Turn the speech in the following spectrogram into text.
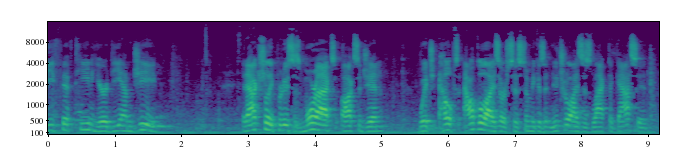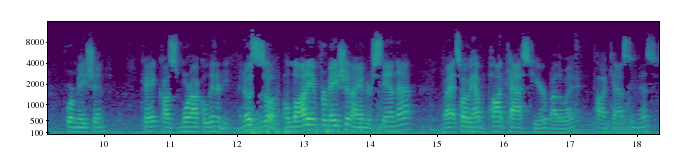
B15 here, DMG, it actually produces more ox- oxygen, which helps alkalize our system because it neutralizes lactic acid formation. Okay, causes more alkalinity. I know this is a, a lot of information. I understand that. Right? That's why we have a podcast here, by the way, podcasting this.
